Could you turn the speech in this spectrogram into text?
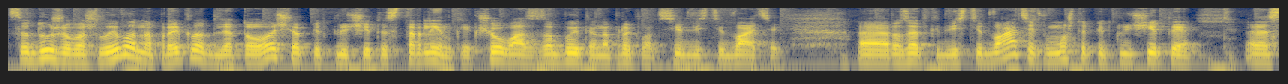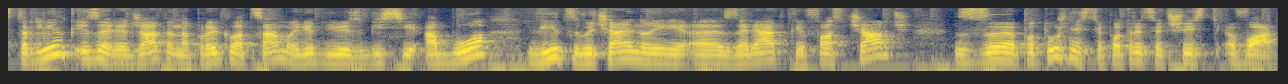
Це дуже важливо, наприклад, для того, щоб підключити Starlink. Якщо у вас забити, наприклад, всі 220 е, розетки 220, ви можете підключити е, Starlink і заряджати, наприклад, саме від USB-C або від звичайної зарядки Fast Charge з потужністю по 36 Вт.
